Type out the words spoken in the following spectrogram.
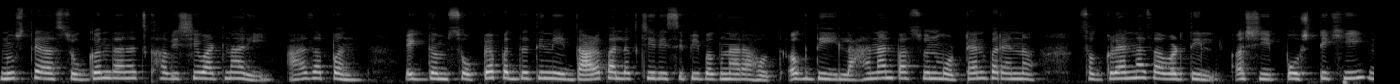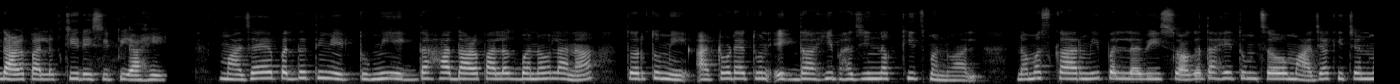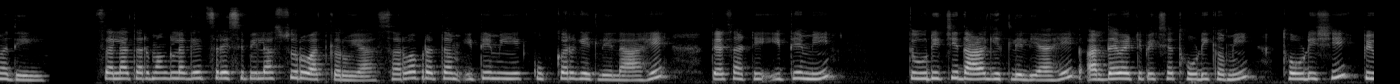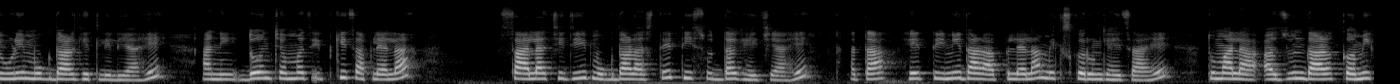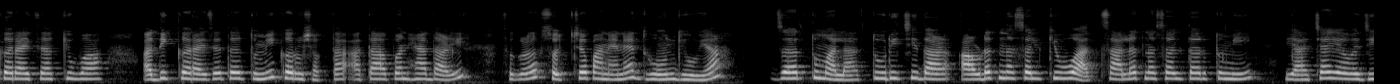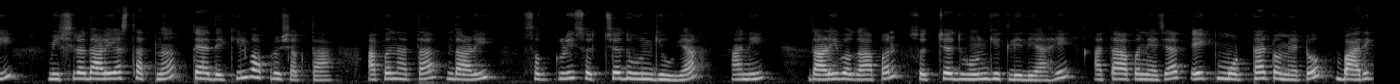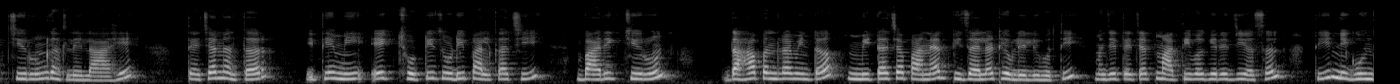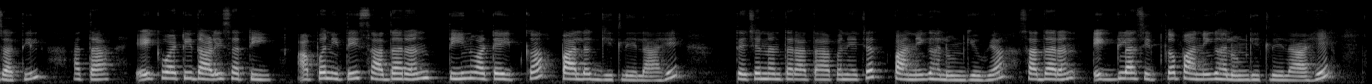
नुसत्या सुगंधानंच खावीशी वाटणारी आज आपण एकदम सोप्या पद्धतीने डाळ पालकची रेसिपी बघणार आहोत. अगदी लहानांपासून मोठ्यांपर्यंत सगळ्यांनाच आवडतील अशी पौष्टिक ही डाळ पालकची रेसिपी आहे. माझ्या या पद्धतीने तुम्ही एकदा हा डाळ पालक बनवला ना तर तुम्ही आठवड्यातून एकदा ही भाजी नक्कीच बनवाल. नमस्कार मी पल्लवी. स्वागत आहे तुमचं माझ्या किचनमध्ये चला तर मग लगेच रेसिपीला सुरुवात करूया. सर्वप्रथम इथे मी एक कुकर घेतलेला आहे. त्यासाठी इथे मी तुरीची डाळ घेतलेली आहे. अर्ध्या वाटीपेक्षा थोडी कमी थोडीशी पिवळी मूग डाळ घेतलेली आहे. आणि दोन चम्मच इतकीच आपल्याला सालाची जी मूग डाळ असते तीसुद्धा घ्यायची आहे. आता हे तिन्ही डाळ आपल्याला मिक्स करून घ्यायचं आहे. तुम्हाला अजून डाळ कमी करायचा किंवा अधिक करायचं तर तुम्ही करू शकता. आता आपण ह्या डाळी सगळं स्वच्छ पाण्याने धुवून घेऊया. जर तुम्हाला तुरीची डाळ आवडत नसेल किंवा चालत नसेल तर तुम्ही याच्याऐवजी मिश्र डाळी असतात ना त्या देखील वापरू शकता. आपण आता डाळी सगळी स्वच्छ धुवून घेऊया आणि डाळी बघा आपण स्वच्छ धुवून घेतलेली आहे. आता आपण याच्यात एक मोठा टोमॅटो बारीक चिरून घातलेला आहे. त्याच्यानंतर इथे मी एक छोटी जोडी पालकाची बारीक चिरून दहा पंधरा मिनटं मिठाच्या पाण्यात भिजायला ठेवलेली होती. म्हणजे त्याच्यात माती वगैरे जी असेल ती निघून जातील. आता एक वाटी डाळीसाठी आपण इथे साधारण तीन वाट्या इतका पालक घेतलेला आहे. त्याच्यानंतर आता आपण याच्यात पाणी घालून घेऊया. साधारण एक ग्लास इतकं पाणी घालून घेतलेलं आहे.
